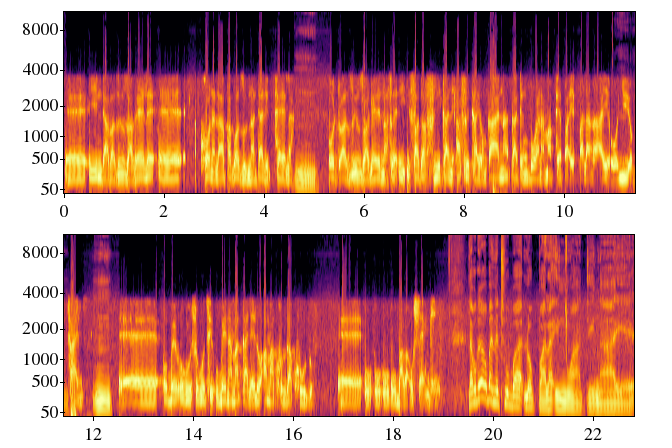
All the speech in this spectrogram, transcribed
Eh indaba zizakele eh khona lapha kwaZulu Natal kuphela kodwa zizwakele nase i- iSouth Africa neAfrica yonkana kade ngibuka namaphepha ebhala ngaye o New York Times. Eh obe ukusho ukuthi ube namagalelo amakhulu kakhulu eh u- u- u- ubaba uShenge labo ke uba nethuba lokubhala incwadi ngaye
